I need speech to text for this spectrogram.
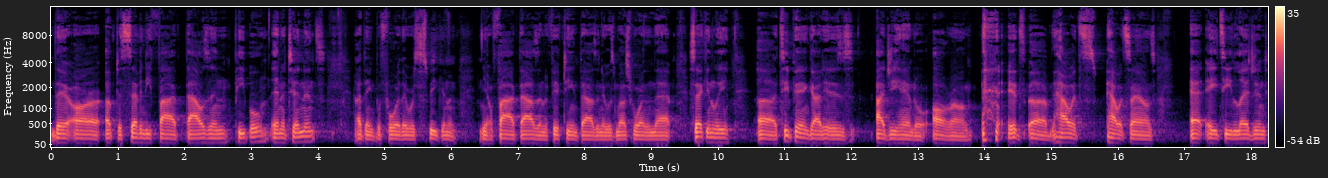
there are up to 75,000 people in attendance. I think before they were speaking, you know, 5,000 to 15,000. It was much more than that. Secondly, uh, T-Pen got his IG handle all wrong. it's uh, how it's how it sounds at AT Legend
